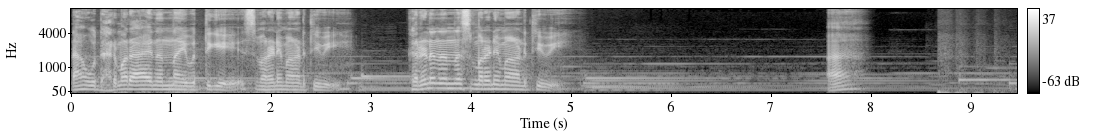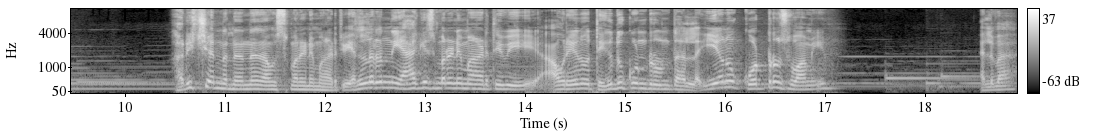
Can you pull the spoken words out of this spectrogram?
ನಾವು ಧರ್ಮರಾಯನನ್ನ ಇವತ್ತಿಗೆ ಸ್ಮರಣೆ ಮಾಡ್ತೀವಿ, ಕರ್ಣನನ್ನು ಸ್ಮರಣೆ ಮಾಡ್ತೀವಿ. ಆ? ಹರಿಶ್ಚಂದ್ರನನ್ನು ನಾವು ಸ್ಮರಣೆ ಮಾಡ್ತೀವಿ. ಎಲ್ಲರನ್ನು ಯಾಕೆ ಸ್ಮರಣೆ ಮಾಡ್ತೀವಿ? ಅವರೇನೋ ತೆಗೆದುಕೊಂಡ್ರು ಅಂತ ಅಲ್ಲ, ಏನೋ ಕೊಟ್ಟರು ಸ್ವಾಮಿ. ಅಲ್ವಾ?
